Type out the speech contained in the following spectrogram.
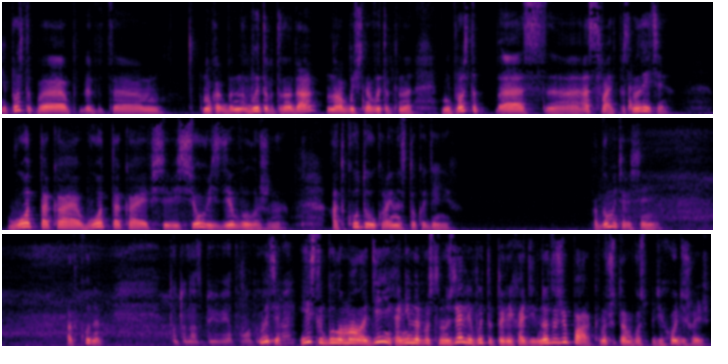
Не просто, э, этот, э, ну, как бы вытоптано, да, но обычно вытоптано. Не просто э, э, асфальт. Посмотрите, вот такая, вот такая, все, все везде выложено. Откуда у Украины столько денег? Подумайте, Арсений. Откуда? Тут у нас бювет, воду Понимаете, если было мало денег, они, наверное, просто ну, взяли, вытоптали и ходили. Ну, это же парк. Ну, что там, господи, ходишь, ходишь.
